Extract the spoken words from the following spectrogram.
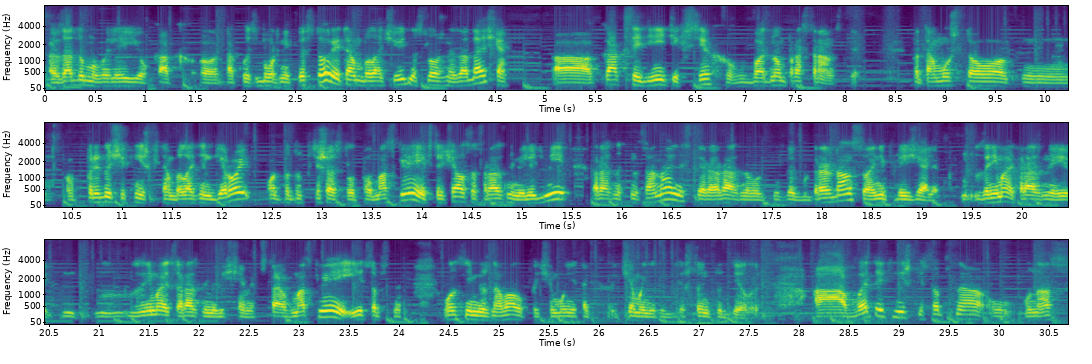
задумывали ее как а, такой сборник истории, там была очевидно сложная задача, как соединить их всех в одном пространстве – потому что в предыдущей книжке там был один герой, он потом путешествовал по Москве и встречался с разными людьми разных национальностей, разного как бы, гражданства, они приезжали, занимают разные, занимаются разными вещами в Москве, и, собственно, он с ними узнавал, почему они так, чем они что они тут делают. А в этой книжке, собственно, у нас,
